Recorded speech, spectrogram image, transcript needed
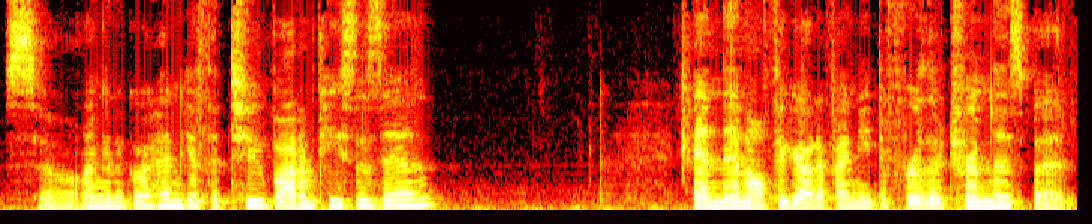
So I'm going to go ahead and get the two bottom pieces in. And then I'll figure out if I need to further trim this, but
